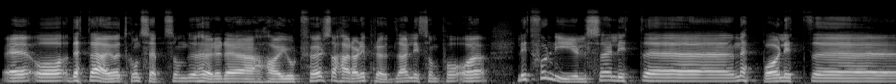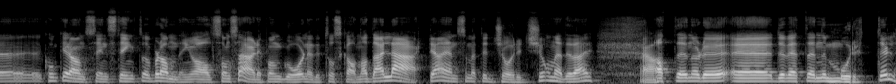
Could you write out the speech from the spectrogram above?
Eh, og dette er jo et konsept som du hører det har gjort før, så her har de prøvd deg liksom på å, litt fornyelse, litt eh, nedpå, litt eh, konkurranseinstinkt og blanding og alt sånn. Så er de på en gård nede i Toskana. Der lærte jeg en som heter Giorgio nedi der, ja. at eh, når du eh, Du vet en mortel,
